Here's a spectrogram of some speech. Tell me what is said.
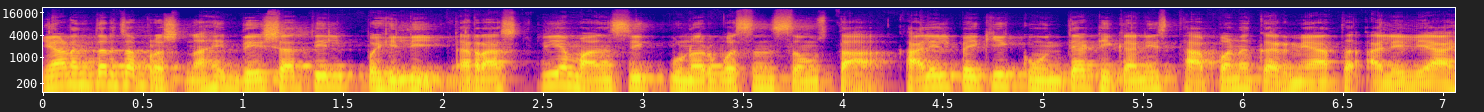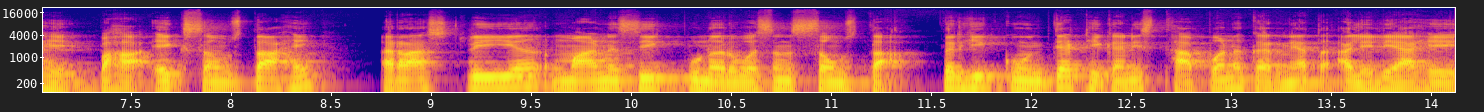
यानंतरचा प्रश्न आहे देशातील पहिली राष्ट्रीय मानसिक पुनर्वसन संस्था खालीलपैकी कोणत्या ठिकाणी स्थापन करण्यात आलेली आहे? पहा एक संस्था आहे राष्ट्रीय मानसिक पुनर्वसन संस्था. तर ही कोणत्या ठिकाणी स्थापन करण्यात आलेली आहे?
